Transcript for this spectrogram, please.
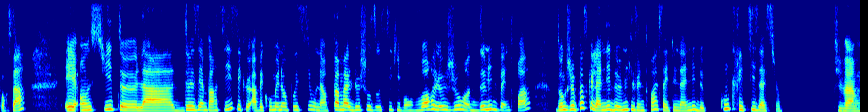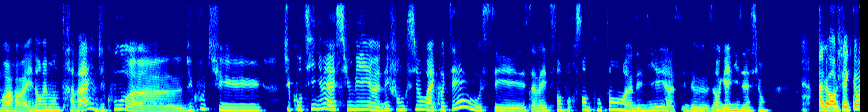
pour ça. Et ensuite, euh, la deuxième partie, c'est qu'avec Women aussi, on a pas mal de choses aussi qui vont voir le jour en 2023. Donc, je pense que l'année 2023, ça va être une année de concrétisation. Tu vas avoir euh, énormément de travail. Du coup, euh, du coup tu, tu continues à assumer des fonctions à côté ou ça va être 100% de ton temps dédié à ces deux organisations? Alors, je vais quand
